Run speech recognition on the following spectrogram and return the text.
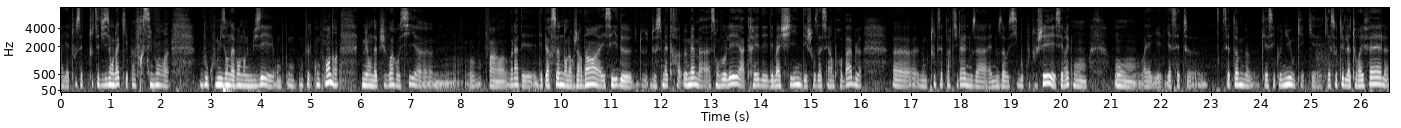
Il y a toute cette, toute cette vision-là qui n'est pas forcément euh, beaucoup mise en avant dans le musée. On, peut le comprendre, mais on a pu voir aussi, euh, enfin voilà, des, personnes dans leur jardin essayer de, de, se mettre eux-mêmes à, s'envoler, à créer des, des, machines, des choses assez improbables. donc toute cette partie-là, elle nous a, elle nous a aussi beaucoup touchés. Et c'est vrai qu'on, il y a cette cet homme euh, qui est assez connu ou qui, a sauté de la tour Eiffel.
